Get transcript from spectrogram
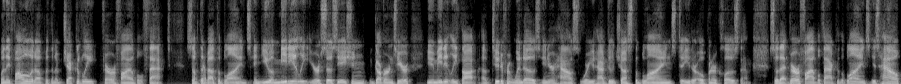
when they follow it up with an objectively verifiable fact something about the blinds, and you immediately, your association governs here, you immediately thought of two different windows in your house where you have to adjust the blinds to either open or close them. So, that verifiable fact of the blinds is how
